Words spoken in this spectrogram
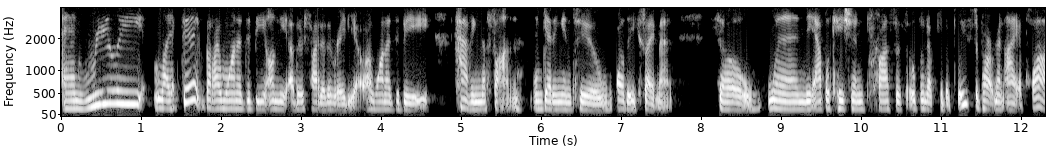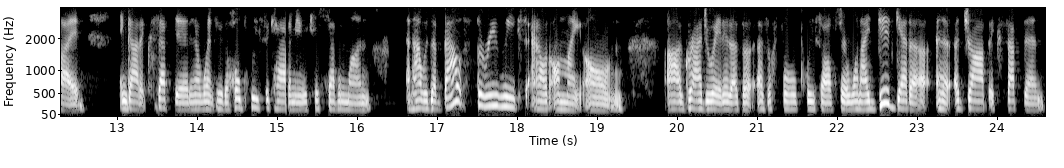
and really liked it, but I wanted to be on the other side of the radio. I wanted to be having the fun and getting into all the excitement. So when the application process opened up for the police department, I applied and got accepted and I went through the whole police academy, which was seven months and I was about three weeks out on my own. Uh, graduated as a as a full police officer when I did get a, a, job acceptance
